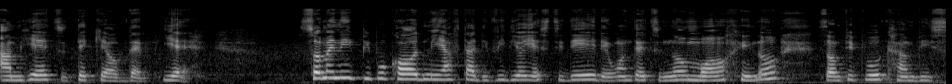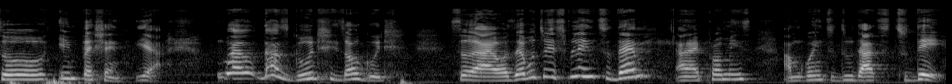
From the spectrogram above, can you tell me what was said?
I'm here to take care of them. Yeah. So many people called me after the video yesterday. They wanted to know more. You know, some people can be so impatient. Yeah. Well, that's good. It's all good. So I was able to explain to them, and I promise I'm going to do that today.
